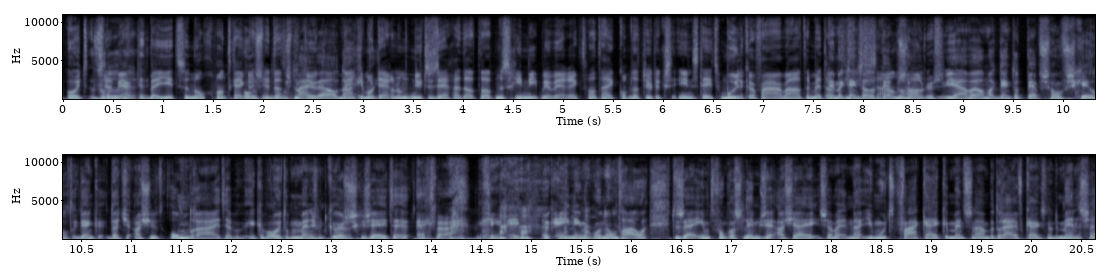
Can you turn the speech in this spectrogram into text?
ooit vroeger... ja, werkt het bij Jitsen nog? Want kijk, als je, dat is natuurlijk wel. een nou, beetje modern om nu te zeggen dat dat misschien niet meer werkt. Want hij komt natuurlijk in steeds moeilijker vaarwater met nee, maar ik denk dat het aandeelhouders. Ja, wel, maar ik denk dat per persoon verschilt. Ik denk dat je, als je het omdraait... Heb ik, ik heb ooit op een managementcursus gezeten. Echt waar. Geen, heb ik één ding nog kunnen onthouden. Toen zei iemand, vond ik wel slim, zei, als jij, maar, nou, je moet vaak kijken mensen naar een bedrijf, kijken naar de mensen.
